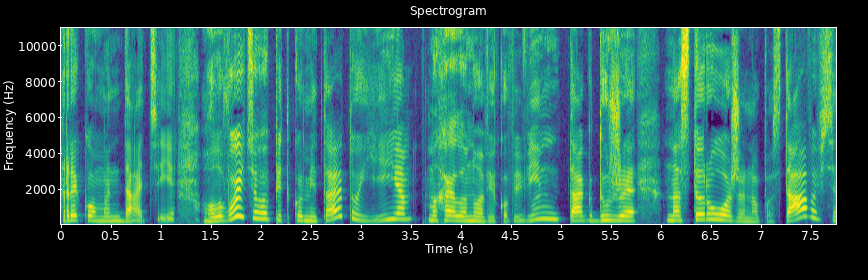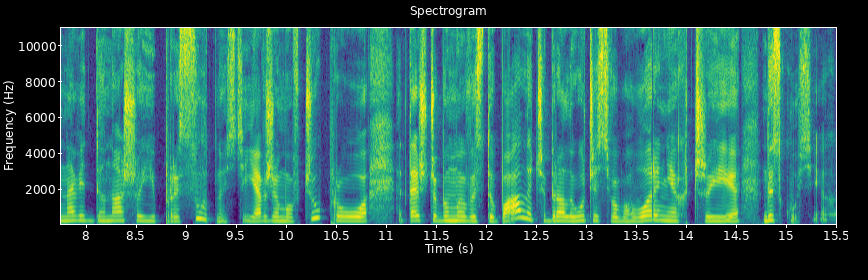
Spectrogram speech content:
рекомендації. Головою цього підкомітету є Михайло Новіков. Він так дуже насторожено поставився навіть до нашої присутності. Я вже мовчу про те, щоб ми виступали чи брали участь в обговореннях чи дискусіях.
